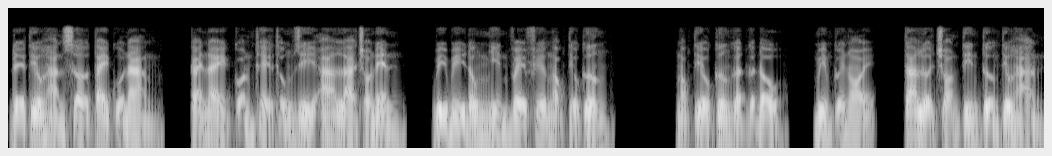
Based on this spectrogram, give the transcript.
để Tiêu Hàn sờ tay của nàng, cái này còn thể thống gì a là cho nên, bị Bị Đông nhìn về phía Ngọc Tiểu Cương. Ngọc Tiểu Cương gật gật đầu, mỉm cười nói, ta lựa chọn tin tưởng Tiêu Hàn.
